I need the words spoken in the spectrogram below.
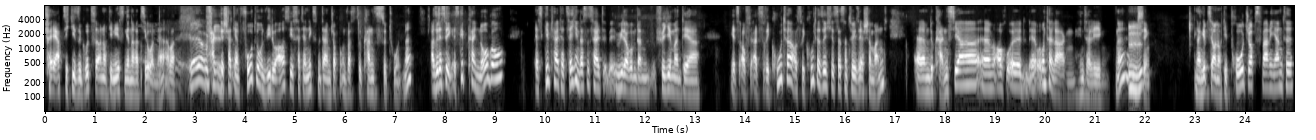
vererbt sich diese Grütze auch noch die nächsten Generationen. Ja? Aber ja, okay. faktisch hat ja ein Foto und wie du aussiehst, hat ja nichts mit deinem Job und was du kannst zu tun. Ne? Also deswegen, es gibt kein No-Go. Es gibt halt tatsächlich, und das ist halt wiederum dann für jemand, der jetzt auf, als Recruiter, aus Recruiter-Sicht ist das natürlich sehr charmant. Ähm, du kannst ja ähm, auch äh, Unterlagen hinterlegen, ne? Mhm. Und dann gibt's ja auch noch die Pro-Jobs-Variante.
